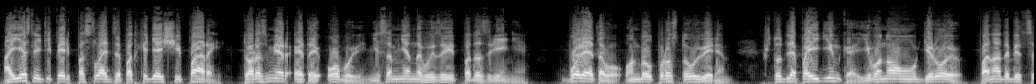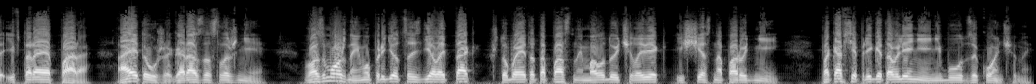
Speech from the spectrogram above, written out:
а если теперь послать за подходящей парой, то размер этой обуви, несомненно, вызовет подозрение. Более того, он был просто уверен, что для поединка его новому герою понадобится и вторая пара, а это уже гораздо сложнее. Возможно, ему придется сделать так, чтобы этот опасный молодой человек исчез на пару дней, пока все приготовления не будут закончены.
